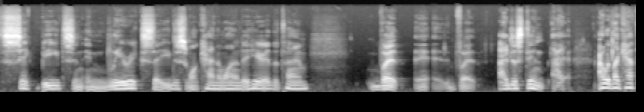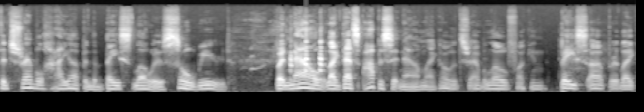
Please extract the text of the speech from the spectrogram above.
sick beats and, and lyrics that you just want kind of wanted to hear at the time. But eh, but I just didn't. I I would like have the treble high up and the bass low. It was so weird. But now, like that's opposite. Now I'm like, oh, treble low, fucking bass up, or like,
